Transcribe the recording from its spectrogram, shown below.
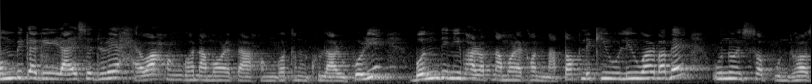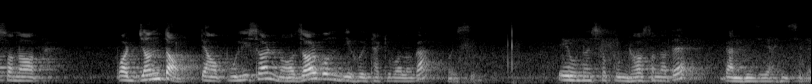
অম্বিকাগিৰি ৰায়চৌধুৰীয়ে সেৱা সংঘ নামৰ এটা সংগঠন খোলাৰ উপৰি বন্দিনী ভাৰত নামৰ এখন নাটক লিখি উলিওৱাৰ বাবে ঊনৈছশ পোন্ধৰ চনত পৰ্যন্ত তেওঁ পুলিচৰ নজৰবন্দী হৈ থাকিব লগা হৈছিল। এই ঊনৈছশ পোন্ধৰ চনতে গান্ধীজী আহিছিলে।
